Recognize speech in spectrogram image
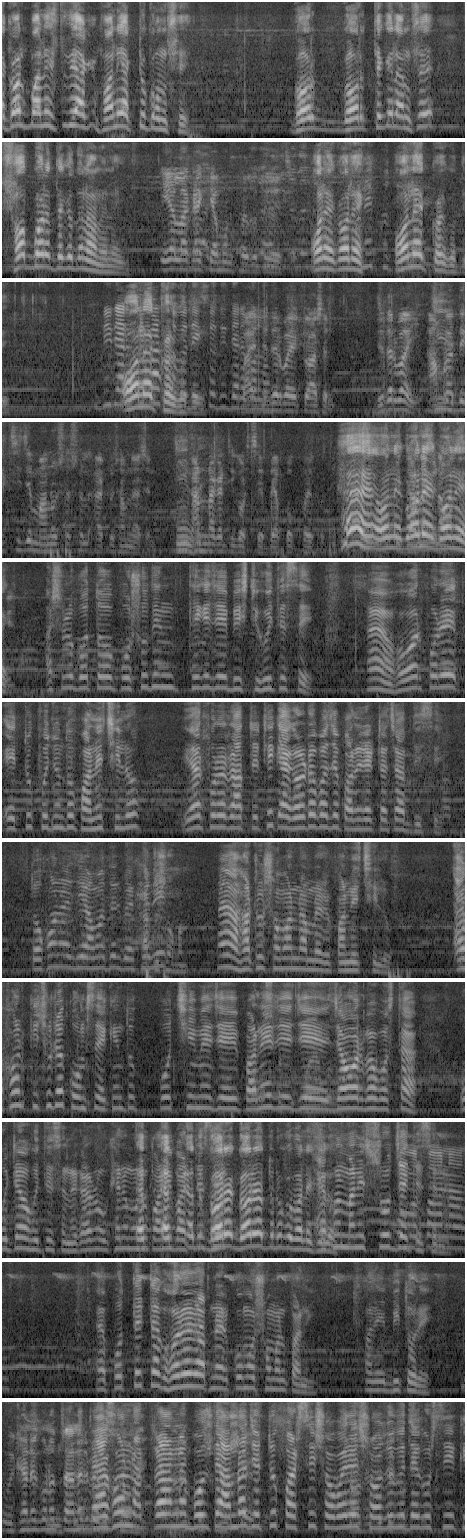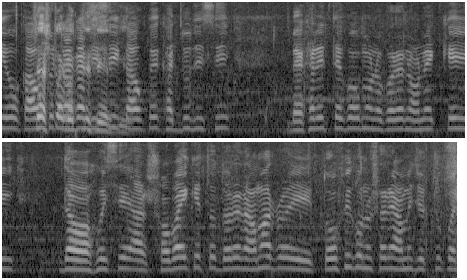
এখন পরিস্থিতি এক- পানি একটু কমছে। ঘর ঘর থেকে নামছে সব ঘরের থেকে তো নামে নাই। এলাকায় কেমন ক্ষয়ক্ষতি হয়েছে? অনেক অনেক অনেক ক্ষয়ক্ষতি। অনেক ক্ষয়ক্ষতি। দিদার ভাই বলো। দিদার ভাই একটু আসেন। দিদার ভাই আমরা দেখছি যে মানুষ আসলে একটু সামনে আসেন। কান্নাকাটি করছে ব্যাপক ক্ষয়ক্ষতি। হ্যাঁ হ্যাঁ অনেক অনেক অনেক। আসলে গত পরশুদিন থেকে যে বৃষ্টি হইতেছে হ্যাঁ হওয়ার পরে একটু পর্যন্ত পানি ছিল। এর পরে রাত্রে ঠিক এগারোটা বাজে পানির একটা চাপ দিছে। তখন এই যে আমাদের বেখারে হ্যাঁ হাঁটু সমান নামের পানি ছিল। এখন কিছুটা কমছে কিন্তু পশ্চিমে যে পানির যে- যে যাওয়ার ব্যবস্থা ওইটা হইতেছে না। কারণ ওখানে মনে পানি বাড়তেছে। ঘরে ঘরে এতটুকু পানি ছিল? এখন মানে স্রোত যাইতেছে না। হ্যাঁ, প্রত্যেকটা ঘরের আপনার কোমর সমান পানি মানে ভিতরে। ওইখানে কোনো ত্রাণের এখন ত্রাণ বলতে আমরা যেটুকু পারছি সবাই সহযোগিতা করছি। কেউ কাউকে টাকা দিছি কাউকে খাদ্য দিছি। বেকারির থেকেও মনে করেন অনেককেই দেওয়া হয়েছে। আর সবাইকে তো ধরেন আমার ওই তৌফিক অনুসারে আমি যেটুকু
